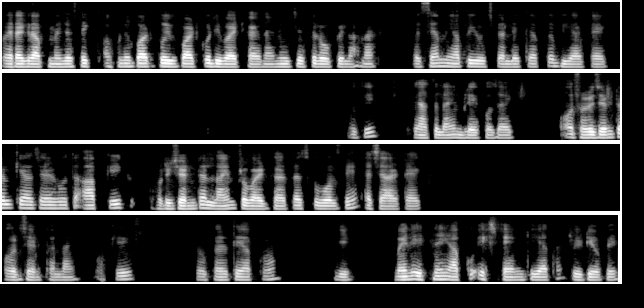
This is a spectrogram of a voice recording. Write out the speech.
पैराग्राफ में जैसे अपने पार्ट कोई भी पार्ट को डिवाइड करना है, नीचे से रो पे लाना है, वैसे हम यहाँ पे यूज़ कर लेते हैं आपका बीआर टैग। ओके? यहाँ से लाइन ब्रेक हो जाएगी। और हॉरिजेंटल क्या टैग होता है आपके एक हॉरिजेंटल लाइन प्रोवाइड करता है, इसको बोलते हैं H R tag horizontal line okay? तो करते हैं आपको जी, मैंने इतना ही आपको एक्सप्लेन किया था वीडियो पे,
